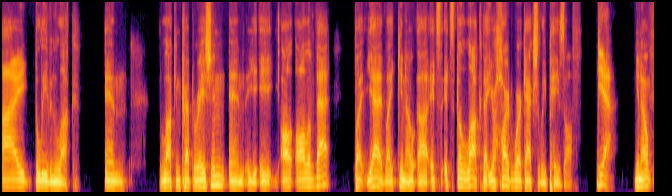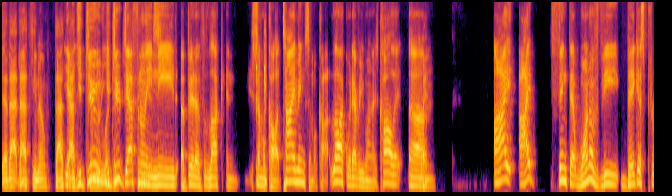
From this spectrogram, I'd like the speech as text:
I believe in luck and luck and preparation and all all of that. But yeah, like you know, uh, it's it's the luck that your hard work actually pays off. Yeah. You know that that's you know that Yeah. that's You do, you do definitely need a bit of luck and some will call it timing, some will call it luck, whatever you want to call it. Um, I, I think that one of the biggest pr-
